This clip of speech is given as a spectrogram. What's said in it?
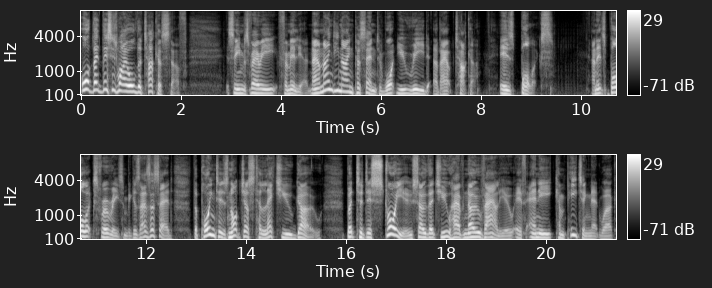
Or th- this is why all the Tucker stuff seems very familiar. Now, 99% of what you read about Tucker is bollocks. And it's bollocks for a reason, because as I said, the point is not just to let you go, but to destroy you so that you have no value if any competing network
